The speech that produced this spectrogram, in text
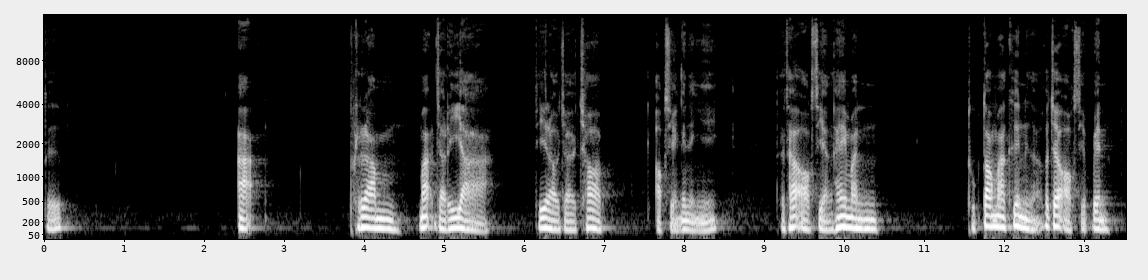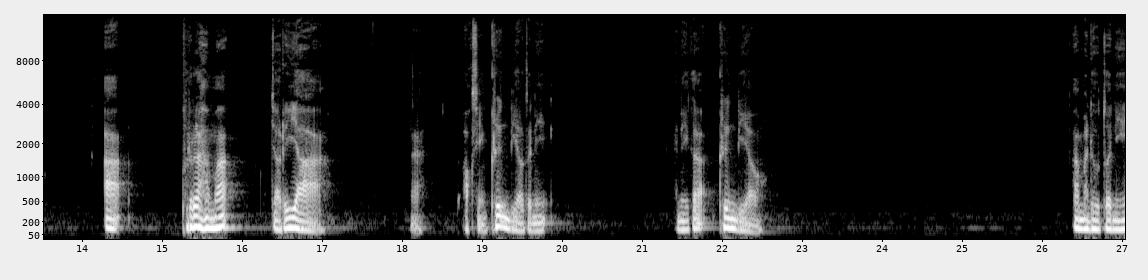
ตึ๊บอะพรหมจริยาที่เราจะชอบออกเสียงกันอย่างนี้ แต่ถ้าออกเสียงให้มัน ถูกต้องมากขึ้นเนี่ยก็จะออกเสียงเป็นอะพรหมจริยานะออกเสียงครึ่งเดียวตัวนี้ อันนี้ก็ครึ่งเดียวเอามาดูตัวนี้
